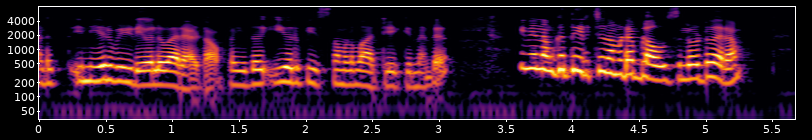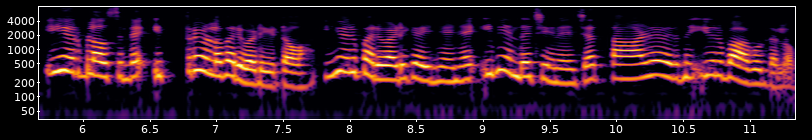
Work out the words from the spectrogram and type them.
അടുത്ത് ഇനിയൊരു വീഡിയോയിൽ വരാം കേട്ടോ അപ്പോൾ ഇത് ഈ ഒരു പീസ് നമ്മൾ മാറ്റി വയ്ക്കുന്നുണ്ട് ഇനി നമുക്ക് തിരിച്ച് നമ്മുടെ ബ്ലൗസിലോട്ട് വരാം. ഈ ഒരു ബ്ലൗസിന്റെ ഇത്രയുള്ള പരിപാടി കേട്ടോ ഈ ഒരു പരിപാടി കഴിഞ്ഞ് കഴിഞ്ഞാൽ ഇനി എന്താ ചെയ്യുന്നത് വെച്ചാൽ താഴെ വരുന്ന ഈ ഒരു ഭാഗം ഉണ്ടല്ലോ.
